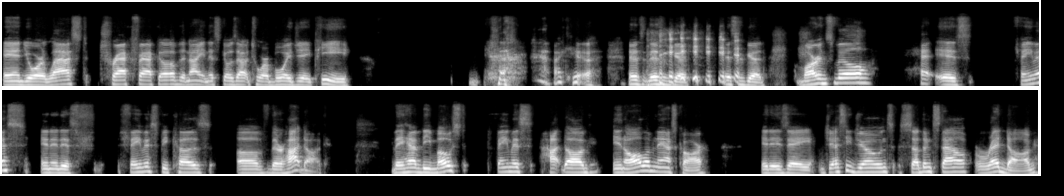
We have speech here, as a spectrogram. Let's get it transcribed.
And your last track fact of the night, and this goes out to our boy JP. I can't. This this is good. this is good. Martinsville is famous, and it is f- famous because of their hot dog. They have the most famous hot dog in all of NASCAR. It is a Jesse Jones Southern style red dog.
